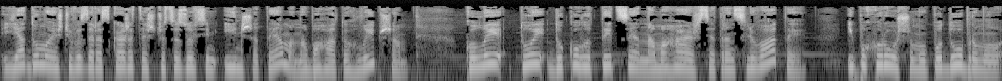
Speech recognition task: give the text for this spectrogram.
я думаю, що ви зараз скажете, що це зовсім інша тема, набагато глибша. Коли той, до кого ти це намагаєшся транслювати, і по-хорошому, по-доброму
